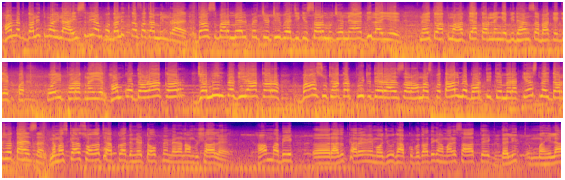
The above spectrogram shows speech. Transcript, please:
हम एक दलित महिला है, इसलिए हमको दलित का सजा मिल रहा है। दस बार मेल पे चिट्ठी भेजी कि, सर, मुझे न्याय दिलाइए, नहीं तो आत्महत्या कर लेंगे विधानसभा के गेट पर। कोई फ़र्क नहीं है। हमको दौड़ा कर ज़मीन पे गिरा कर बाँस उठाकर पीट दे रहा है, सर, हम अस्पताल में भर्ती थे, मेरा केस नहीं दर्ज होता है, सर। नमस्कार, स्वागत है आपका दिन टॉप में। मेरा नाम विशाल है। हम अभी एक राजद कार्यालय में मौजूद हैं। आपको बता दें कि हमारे साथ एक दलित महिला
